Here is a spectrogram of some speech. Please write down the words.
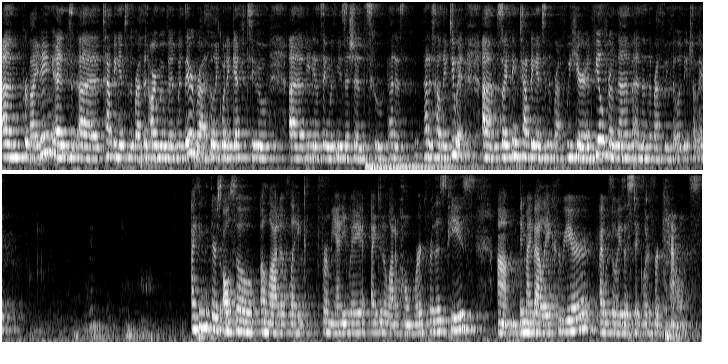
um, providing and uh, tapping into the breath in our movement with their breath. Like, what a gift to uh, be dancing with musicians who that is that is how they do it. Um, so I think tapping into the breath we hear and feel from them, and then the breath we feel with each other. I think that there's also a lot of like, for me anyway, I did a lot of homework for this piece. Um, in my ballet career, I was always a stickler for counts.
